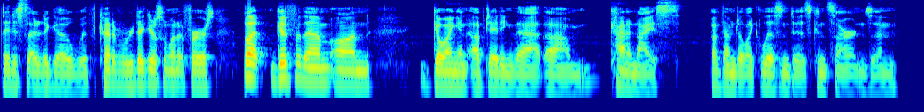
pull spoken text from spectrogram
they decided to go with kind of a ridiculous one at first. But good for them on going and updating that. Um, kind of nice of them to like listen to his concerns and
